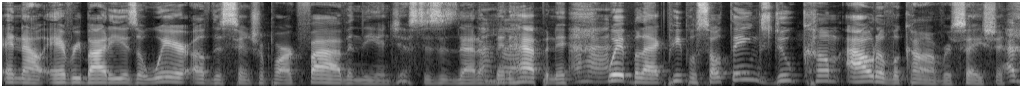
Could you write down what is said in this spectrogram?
and now everybody is aware of the Central Park Five and the injustices that have been uh-huh. happening uh-huh. with Black people. So things do come out of a conversation. Uh,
